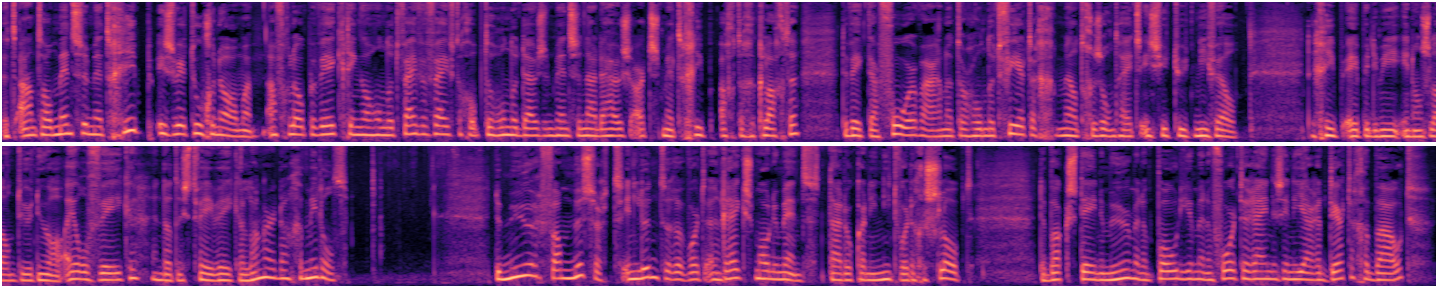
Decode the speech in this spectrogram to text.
Het aantal mensen met griep is weer toegenomen. Afgelopen week gingen 155 op de 100.000 mensen naar de huisarts met griepachtige klachten. De week daarvoor waren het er 140, meldt Gezondheidsinstituut Nivel. De griepepidemie in ons land duurt nu al 11 weken en dat is twee weken langer dan gemiddeld. De muur van Mussert in Lunteren wordt een rijksmonument. Daardoor kan hij niet worden gesloopt. De bakstenen muur met een podium en een voorterrein is in de jaren 30 gebouwd.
